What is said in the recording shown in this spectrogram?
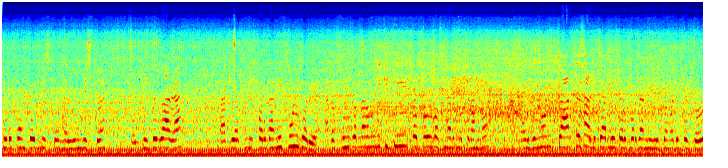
पुढं पंप एक दिसतं नवीन दिसतं तर तिथं जागा. बाकी आपली परदानी फुल करूया. आता फुल करणार म्हणजे किती पेट्रोल बसणार मित्रांनो? मॅक्झिमम चार ते साडेचार लिटर परदानी याच्यामध्ये पेट्रोल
